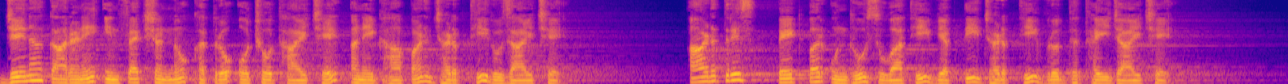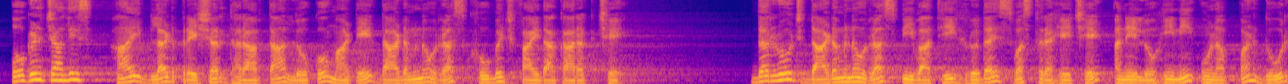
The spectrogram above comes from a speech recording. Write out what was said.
જેના કારણે ઇન્ફેક્શનનો ખતરો ઓછો થાય છે અને ઘા પણ ઝડપથી રૂઝાય છે. આડત્રીસ, પેટ પર ઊંધું સુવાથી વ્યક્તિ ઝડપથી વૃદ્ધ થઈ જાય છે. ઓગણચાલીસ, હાઈ બ્લડ પ્રેશર ધરાવતા લોકો માટે દાડમનો રસ ખૂબ જ ફાયદાકારક છે. દરરોજ દાડમનો રસ પીવાથી હૃદય સ્વસ્થ રહે છે અને લોહીની ઉણપ પણ દૂર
